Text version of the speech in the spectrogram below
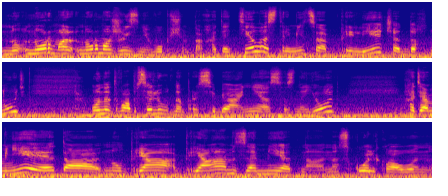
норма, норма жизни, в общем-то. Хотя тело стремится прилечь, отдохнуть, он этого абсолютно про себя не осознает. Хотя мне это, ну, прям, прям заметно, насколько он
